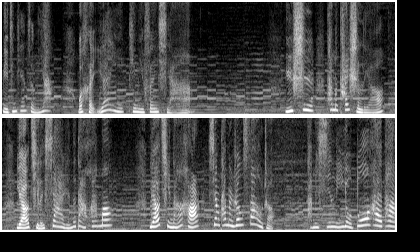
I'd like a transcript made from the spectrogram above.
你今天怎么样？我很愿意听你分享。于是他们开始聊，聊起了吓人的大花猫，聊起男孩向他们扔扫帚，他们心里有多害怕，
